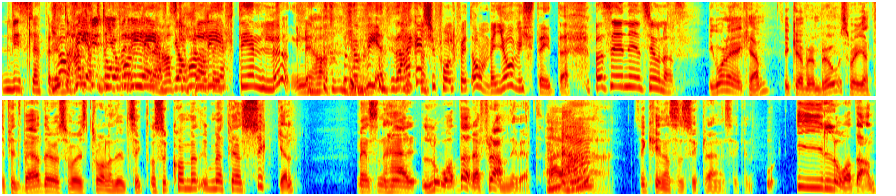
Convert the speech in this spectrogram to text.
vi släpper det. Jag han ska vet, inte jag har, operera, levt, han ska jag har prata... levt i en lögn. Ja. Jag vet, det här kanske folk vet om men jag visste inte. Vad säger ni Jonas? Igår när jag gick hem, gick över en bro, så var det jättefint väder och så var det strålande utsikt. Och så kom, mötte jag en cykel med en sån här låda där fram, ni vet. Ja, ja. Så är kvinnan som cyklar den här cykeln. Och i lådan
